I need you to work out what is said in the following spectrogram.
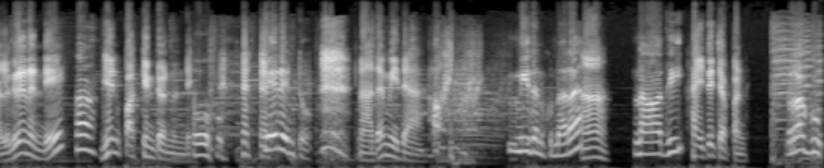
నలుగురేనండి. ఆ. నేను పక్కింటానండి. ఓహో పేరేంటో? నాదా మీదా? మీదనుకున్నారా? ఆ, నాది అయితే చెప్పండి. Raghu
